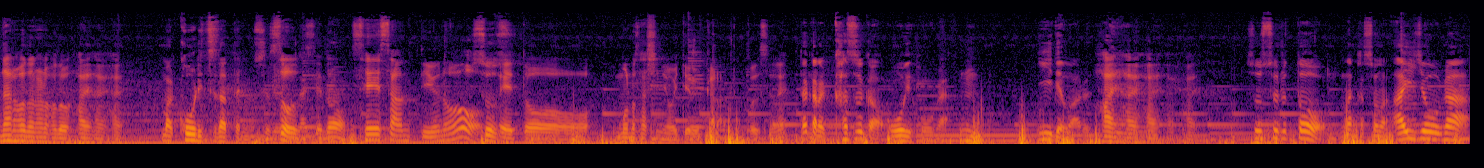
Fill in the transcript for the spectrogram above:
なるほどなるほど。はいはいはい。まあ、効率だったりもするんだけど、ね。生産っていうのをえっ、と物差しに置いてるからってことですよね。だから数が多い方がうん。いいではあるはいはいはいはいはいそうするとなんかその愛情が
